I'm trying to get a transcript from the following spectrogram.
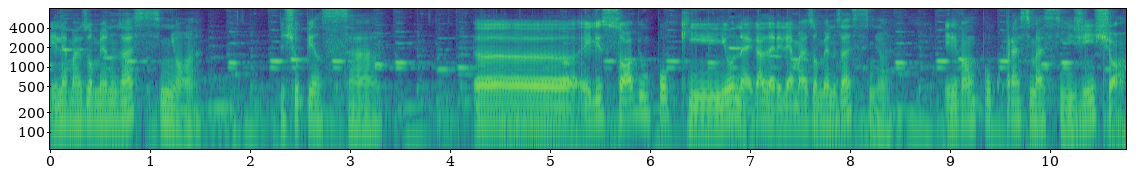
Ele é mais ou menos assim, ó. Deixa eu pensar. Uh, ele sobe um pouquinho, né, galera? Ele é mais ou menos assim, ó. Ele vai um pouco pra cima assim, gente, ó.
